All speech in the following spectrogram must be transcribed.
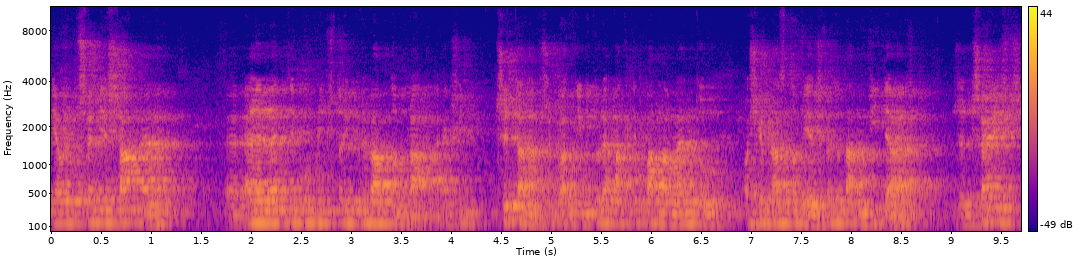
miały przemieszane e, elementy publiczno- i prywatno-prawne. Jak się czyta na przykład niektóre akty parlamentu XVIII-wieczne, to tam widać, że część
